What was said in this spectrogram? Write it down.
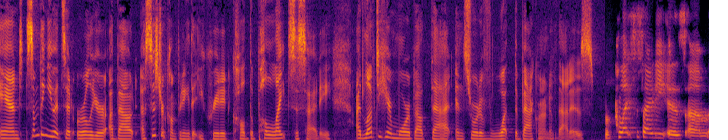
And something you had said earlier about a sister company that you created called the Polite Society. I'd love to hear more about that and sort of what the background of that is. Polite Society is, um,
